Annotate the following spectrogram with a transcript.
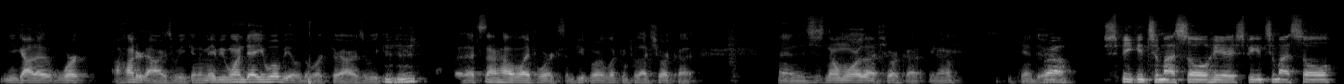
you got to work hundred hours a week, and then maybe one day you will be able to work three hours a week. it. But that's not how life works, and people are looking for that shortcut. And it's just no more of that shortcut. You know, you can't do it. Bro, speaking to my soul here, speaking to my soul.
